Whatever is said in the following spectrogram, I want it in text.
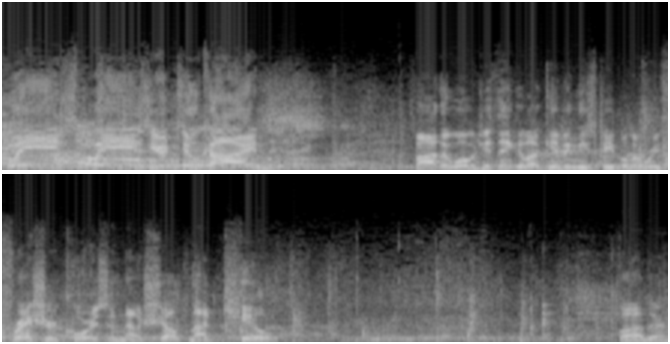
Please, please, you're too kind. Father, what would you think about giving these people a refresher course in Thou Shalt Not Kill? Father?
